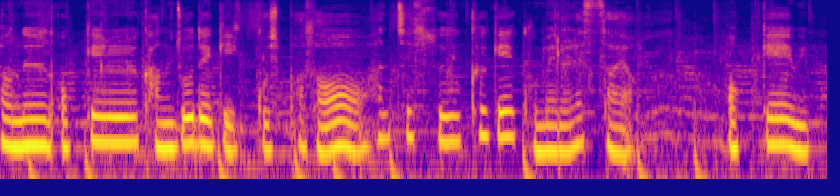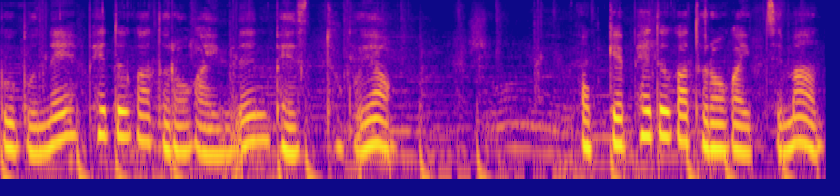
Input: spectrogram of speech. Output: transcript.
저는 어깨를 강조되게 입고 싶어서 한 치수 크게 구매를 했어요. 어깨 윗부분에 패드가 들어가 있는 베스트고요. 어깨 패드가 들어가 있지만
